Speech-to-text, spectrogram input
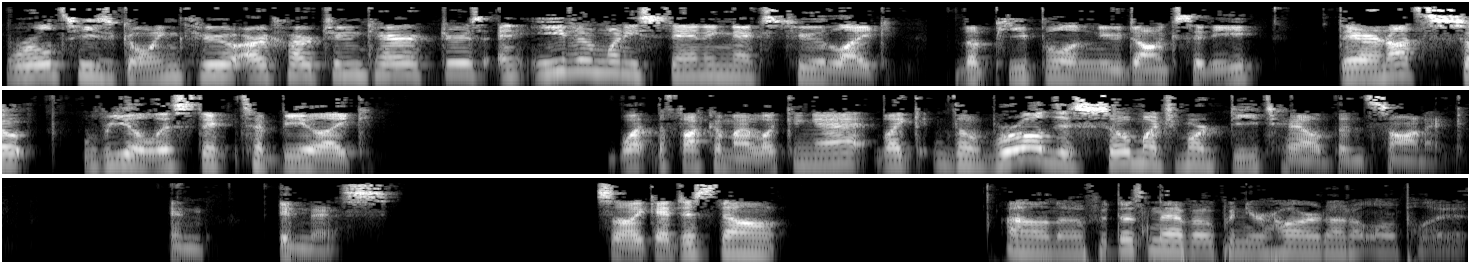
worlds he's going through are cartoon characters, and even when he's standing next to like the people in New Donk City, they are not so realistic to be like, what the fuck am I looking at? Like the world is so much more detailed than Sonic in in this. So like I just don't. I don't know if it doesn't have open your heart. I don't want to play it.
